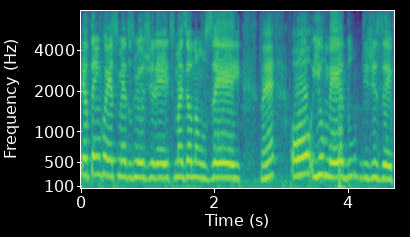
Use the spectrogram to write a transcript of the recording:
Eu tenho conhecimento dos meus direitos, mas eu não usei, né? Ou, e o medo de dizer,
